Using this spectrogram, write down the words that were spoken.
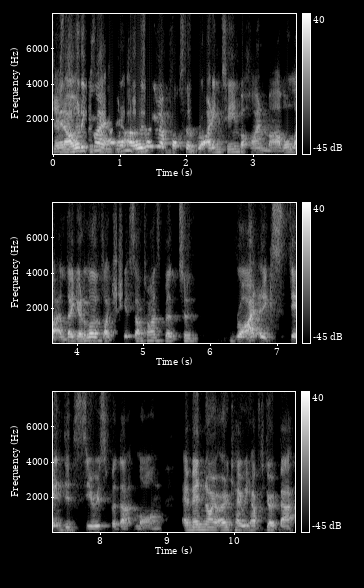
and I want to just give my. I always want to give my props to the writing team behind Marvel. Like they get a lot of like shit sometimes, but to write an extended series for that long and then know, okay, we have to go back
